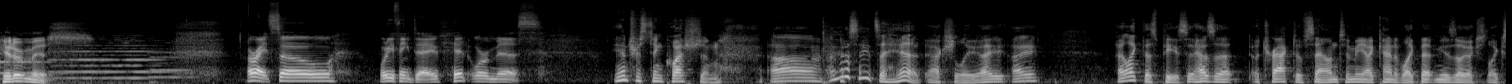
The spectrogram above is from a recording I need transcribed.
Hit or miss? All right, so what do you think, Dave? Hit or miss? Interesting question. Uh, I'm going to say it's a hit. Actually, I, I I like this piece. It has an attractive sound to me. I kind of like that music, like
